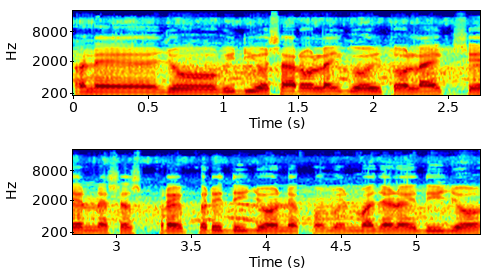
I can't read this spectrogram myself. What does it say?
અને જો વીડિયો સારો લાગ્યો હોય તો લાઈક શેર ને સબસ્ક્રાઈબ કરી દીજો અને કોમેન્ટમાં જણાવી દીજો.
